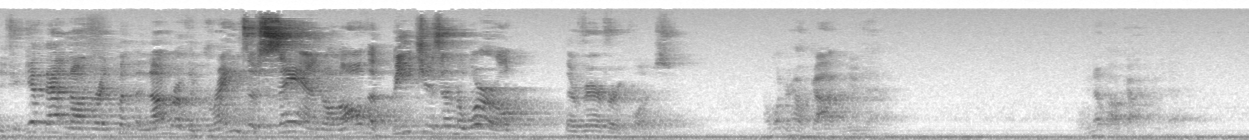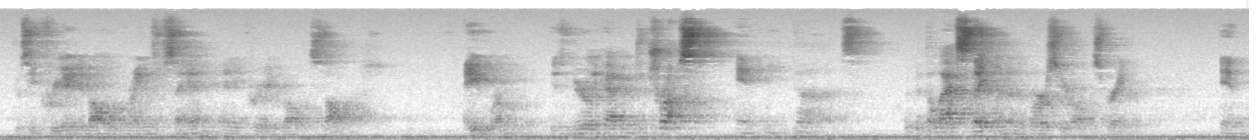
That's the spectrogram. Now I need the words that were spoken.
If you get that number and put the number of the grains of sand on all the beaches in the world, they're very, very close. I wonder how God knew that Well, We know how God knew that. Because he created all the grains of sand and he created all the stars. Abram is merely having to trust, and he does. Look at the last statement in the verse here on the screen. And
